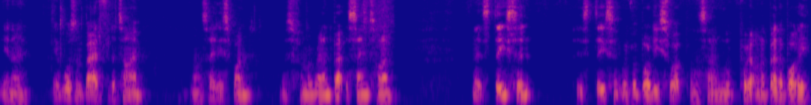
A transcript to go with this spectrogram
you know, it wasn't bad for the time. I'll say this one was from around about the same time. And it's decent it's decent with a body swap. And so I'm going to put it on a better body.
